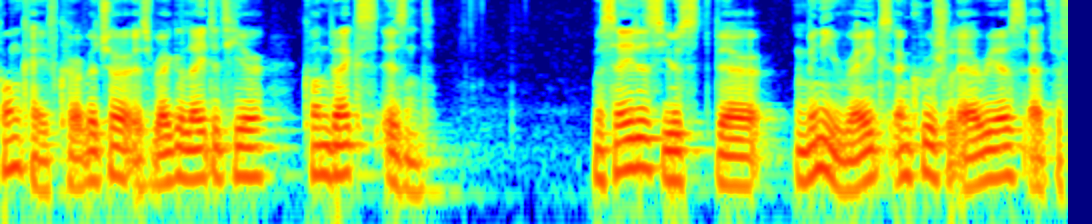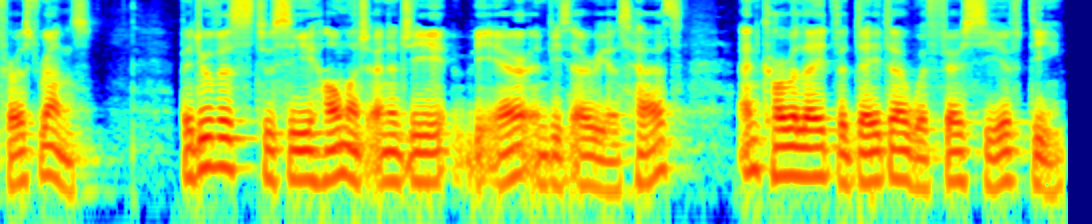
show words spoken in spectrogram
Concave curvature is regulated here, convex isn't. Mercedes used their mini rakes in crucial areas at the first runs. They do this to see how much energy the air in these areas has and correlate the data with their CFD.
